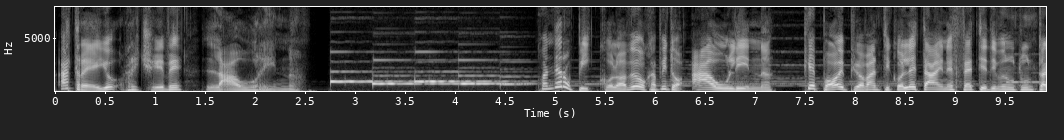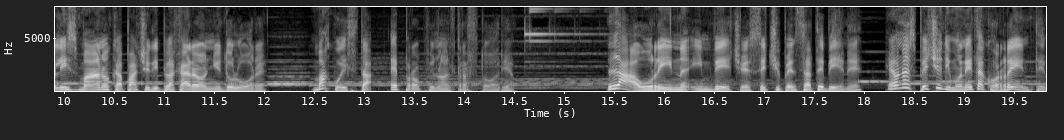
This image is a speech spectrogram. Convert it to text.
Atreio riceve Laurin. Quando ero piccolo avevo capito Aulin, che poi più avanti con l'età in effetti è divenuto un talismano capace di placare ogni dolore. Ma questa è proprio un'altra storia. L'Aurin, invece, se ci pensate bene, è una specie di moneta corrente,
